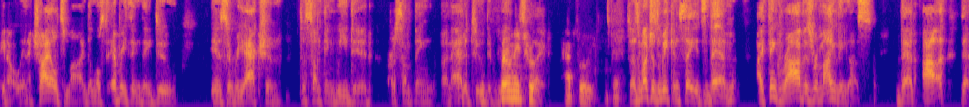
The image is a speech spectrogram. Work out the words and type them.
you know, in a child's mind, almost everything they do is a reaction to something we did or something, an attitude that certainly true. Absolutely. Yeah. So as much as we can say it's them, I think Rav is reminding us that uh, that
